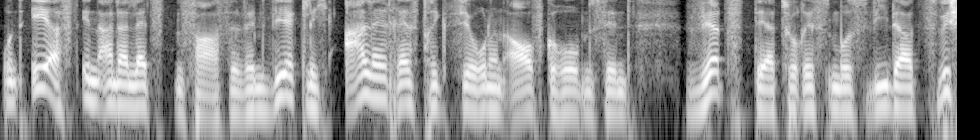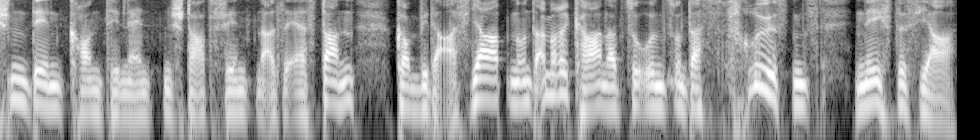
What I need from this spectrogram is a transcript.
Und erst in einer letzten Phase, wenn wirklich alle Restriktionen aufgehoben sind, wird der Tourismus wieder zwischen den Kontinenten stattfinden. Also erst dann kommen wieder Asiaten und Amerikaner zu uns und das frühestens nächstes Jahr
